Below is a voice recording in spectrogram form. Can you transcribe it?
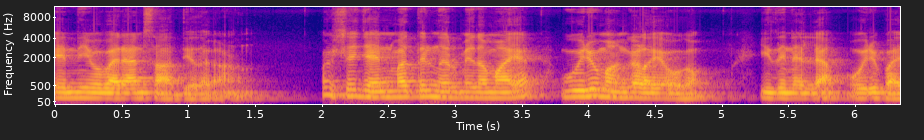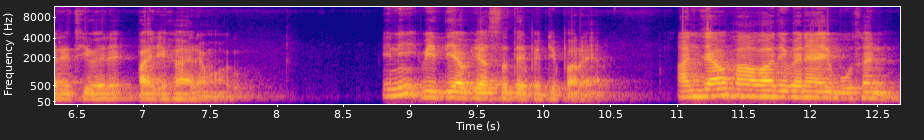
എന്നിവ വരാൻ സാധ്യത കാണുന്നു. പക്ഷേ ജന്മത്തിൽ നിർമ്മിതമായ ഗുരുമംഗളയോഗം ഇതിനെല്ലാം ഒരു പരിധിവരെ പരിഹാരമാകും. ഇനി വിദ്യാഭ്യാസത്തെ പറ്റി പറയാം. അഞ്ചാം ഭാവാധിപനായ ബുധൻ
